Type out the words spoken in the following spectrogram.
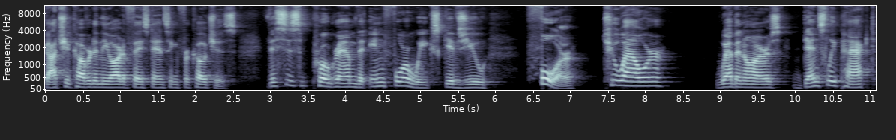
Got you covered in the art of face dancing for coaches. This is a program that in four weeks gives you four two hour webinars, densely packed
